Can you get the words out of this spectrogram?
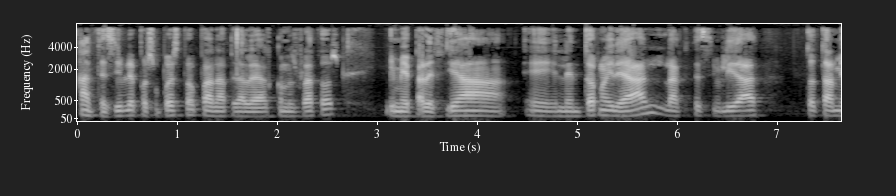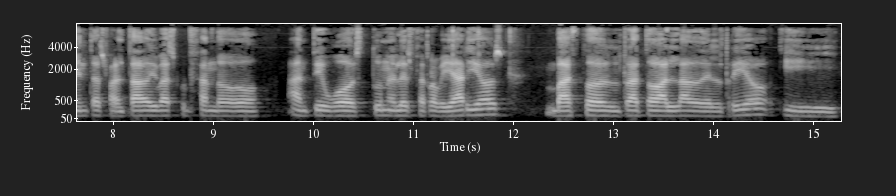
accesible, por supuesto, para pedalear con los brazos y me parecía eh, el entorno ideal, la accesibilidad totalmente asfaltado, ibas cruzando antiguos túneles ferroviarios, vas todo el rato al lado del río y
